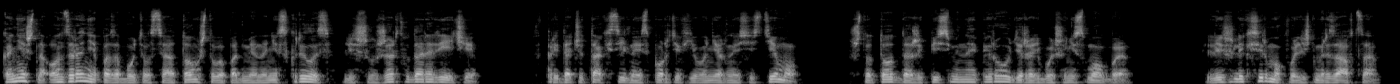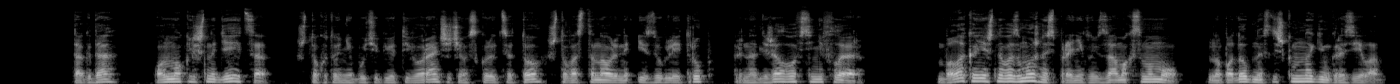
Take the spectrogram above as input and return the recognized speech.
Конечно, он заранее позаботился о том, чтобы подмена не скрылась, лишив жертв удара речи, в придачу так сильно испортив его нервную систему, что тот даже письменное перо удержать больше не смог бы. Лишь эликсир мог вылечить мерзавца. Тогда он мог лишь надеяться, что кто-нибудь убьет его раньше, чем вскроется то, что восстановленный из углей труп принадлежал вовсе не Флэр. Была, конечно, возможность проникнуть в замок самому, но подобное слишком многим грозило.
